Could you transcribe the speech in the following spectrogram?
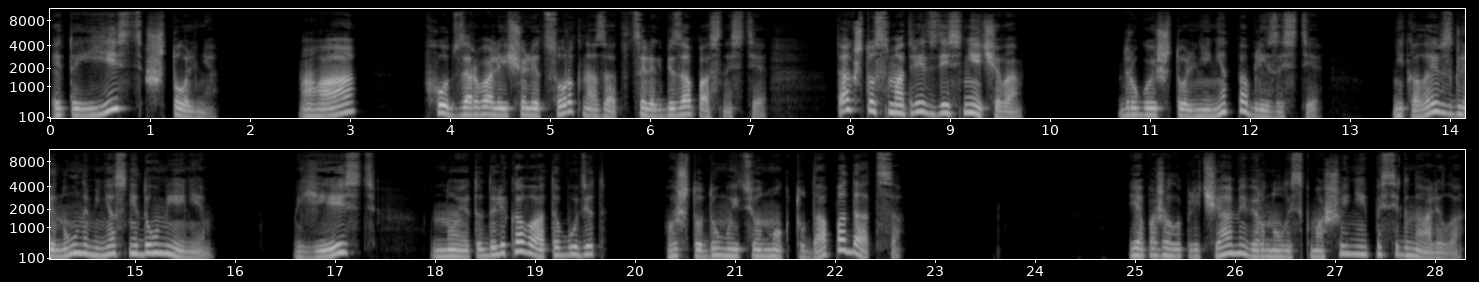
«Это и есть штольня?» «Ага. Вход взорвали еще лет сорок назад в целях безопасности, так что смотреть здесь нечего». Другой штольни нет поблизости?» Николай взглянул на меня с недоумением. «Есть, но это далековато будет. Вы что, думаете, он мог туда податься?» Я пожала плечами, вернулась к машине и посигналила.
